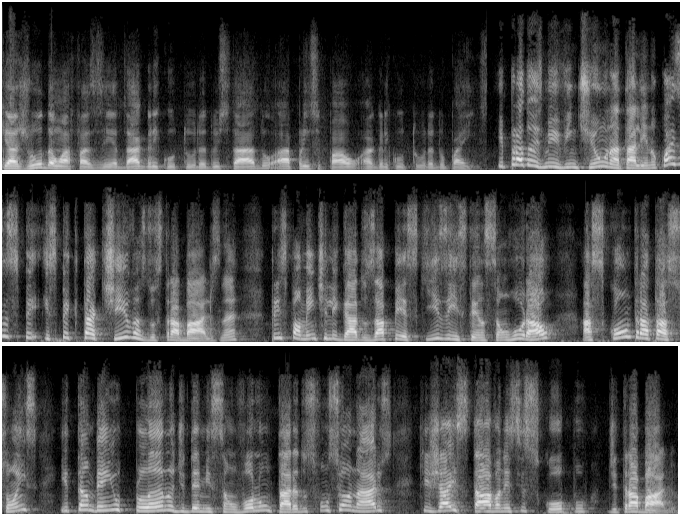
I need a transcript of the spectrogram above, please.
que ajudam a fazer da agricultura do Estado a principal agricultura do país. E para 2021, Natalino, quais as expectativas dos trabalhos, né? principalmente ligados à pesquisa e extensão rural, às contratações e também o plano de demissão voluntária dos funcionários que já estava nesse escopo de trabalho?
